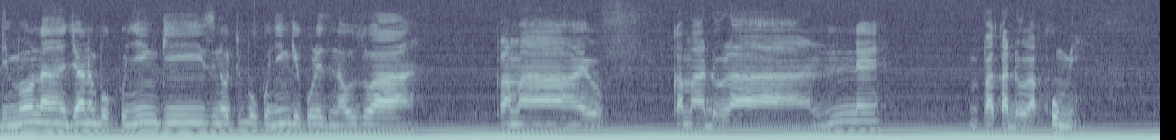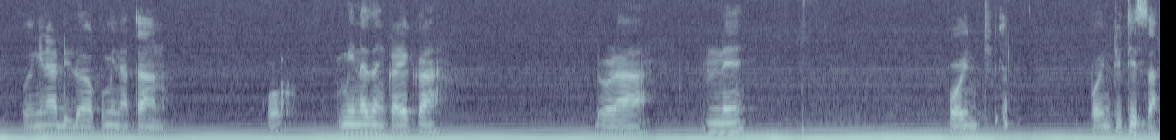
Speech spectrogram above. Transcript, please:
Nimeona jana buku nyingi, hizi notebook nyingi kule zinauzwa kama kama dola nne mpaka dola kumi, wengine hadi dola kumi na tano. Kwa mi naweza nikaweka dola nne point point tisa.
